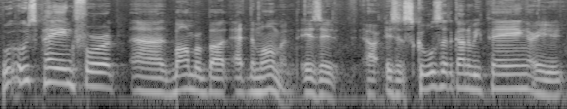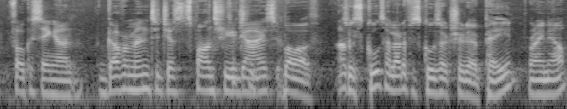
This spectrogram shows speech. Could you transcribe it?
Who's paying for uh, Bomberbot at the moment? Is it uh, is it schools that are going to be paying? Are you focusing on government to just sponsor you guys? Both. Okay. So schools, a lot of schools actually are paying right now,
